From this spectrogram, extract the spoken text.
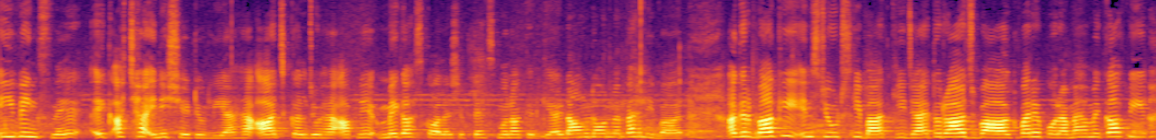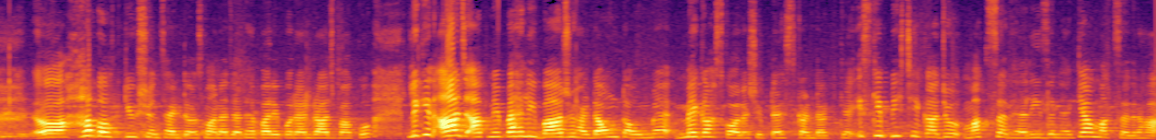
ईविंग्स ने एक अच्छा इनिशिएटिव लिया है। आजकल जो है, आपने मेगा स्कॉलरशिप टेस्ट मुनद किया है। डाउनटाउन में पहली बार। अगर बाकी इंस्टीट्यूट्स की बात की जाए तो राजबाग, परेपुरा में हमें काफ़ी हब ऑफ़ ट्यूशन सेंटर्स माना जाता है परेपुरा एंड राजबाग को। लेकिन आज आपने पहली बार जो है डाउनटाउन में मेगा स्कॉलरशिप टेस्ट कंडक्ट किया। इसके पीछे का जो मकसद है रीज़न है, क्या मकसद रहा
